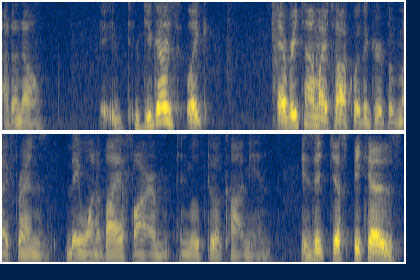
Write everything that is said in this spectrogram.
I don't know, do you guys like? Every time I talk with a group of my friends, they want to buy a farm and move to a commune. Is it just because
